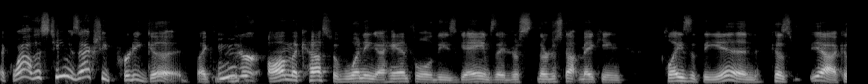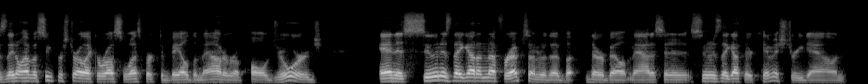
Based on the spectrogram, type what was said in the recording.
like wow this team is actually pretty good. Like mm-hmm. they're on the cusp of winning a handful of these games. They just they're just not making plays at the end because yeah because they don't have a superstar like a russell westbrook to bail them out or a paul george. And as soon as they got enough reps under the, their belt madison and as soon as they got their chemistry down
